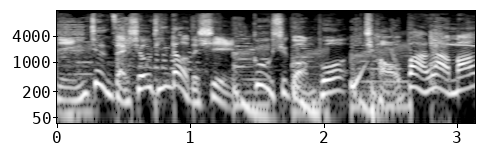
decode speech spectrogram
您正在收听到的是故事广播《潮爸辣妈》。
